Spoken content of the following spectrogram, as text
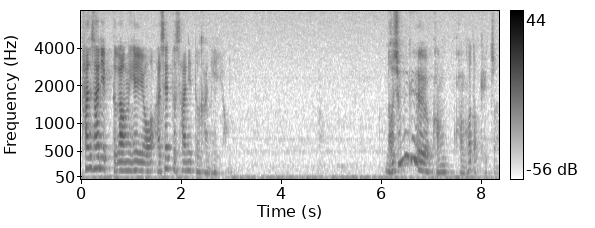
탄산이 더 강해요? 아세트산이 더 강해요? 낮은 게 강, 강하다 했잖아.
